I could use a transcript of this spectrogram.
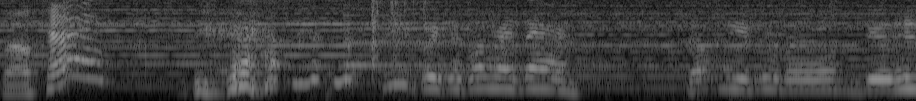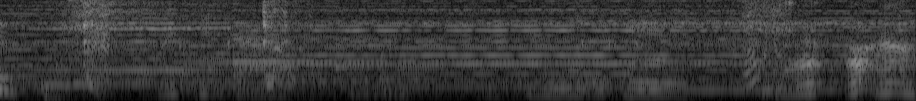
Okay. Wait, there's one right there. Don't leave the room. Do this. I can't grab it. I think you can. Yeah. Oh. Oh.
